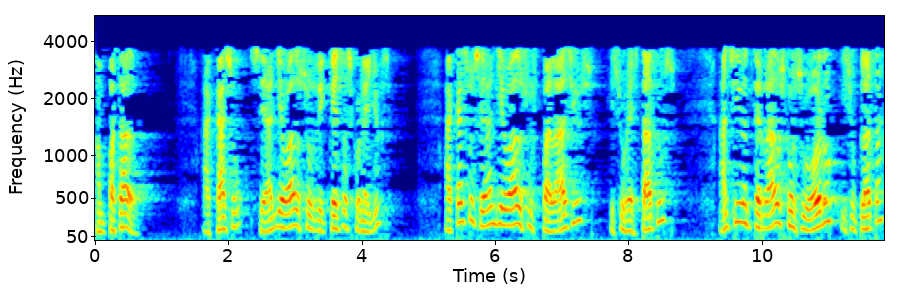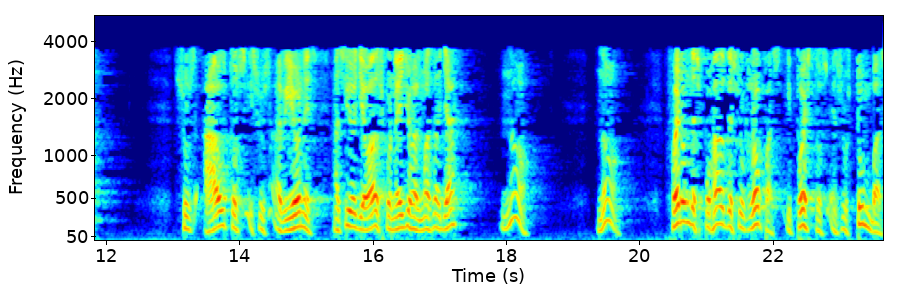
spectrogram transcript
han pasado. ¿Acaso se han llevado sus riquezas con ellos? ¿Acaso se han llevado sus palacios y sus estatuas? ¿Han sido enterrados con su oro y su plata? ¿Sus autos y sus aviones han sido llevados con ellos al más allá? No, no. Fueron despojados de sus ropas y puestos en sus tumbas,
